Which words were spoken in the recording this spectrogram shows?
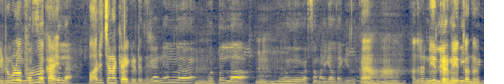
ಗಿಡಗಳು ಫುಲ್ ಕಾಯಿ. ಕೊಟ್ಟಿಲ್ಲ. ಭಾರಿ ಚೆನ್ನಾಗಿ ಕಾಯಿ ಕಟ್ಟಿದೆ. ಗ್ರಾನೆಲ್ ಕೊಟ್ಟಿಲ್ಲ ಇವು ಈ ವರ್ಷ ಮಳೆಗಾಲದಾಗ ಇದು ಹಾಂ ಹಾಂ ಅಂದ್ರೆ ನೀರು ಕಡಿಮೆ ಇತ್ತು ಅನ್ನೋದು.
